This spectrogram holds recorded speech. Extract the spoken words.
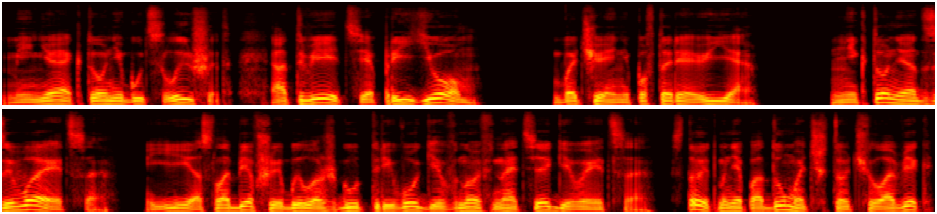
«Меня кто-нибудь слышит? Ответьте, прием!» В отчаянии повторяю я. Никто не отзывается, и ослабевший было жгут тревоги вновь натягивается. Стоит мне подумать, что человек,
